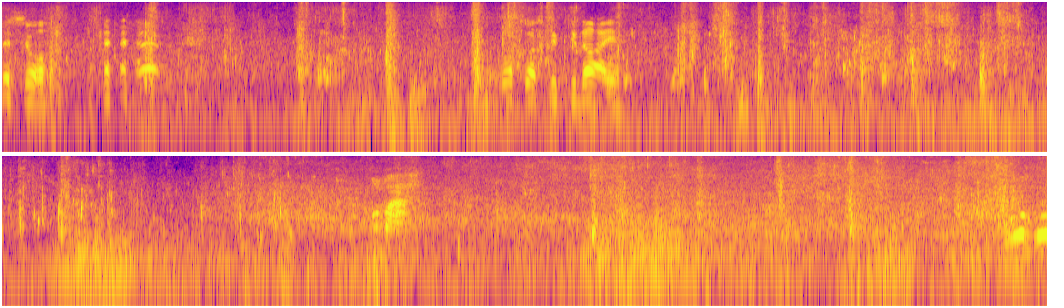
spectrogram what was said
ти що? Підкидає. Опа! Уху!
